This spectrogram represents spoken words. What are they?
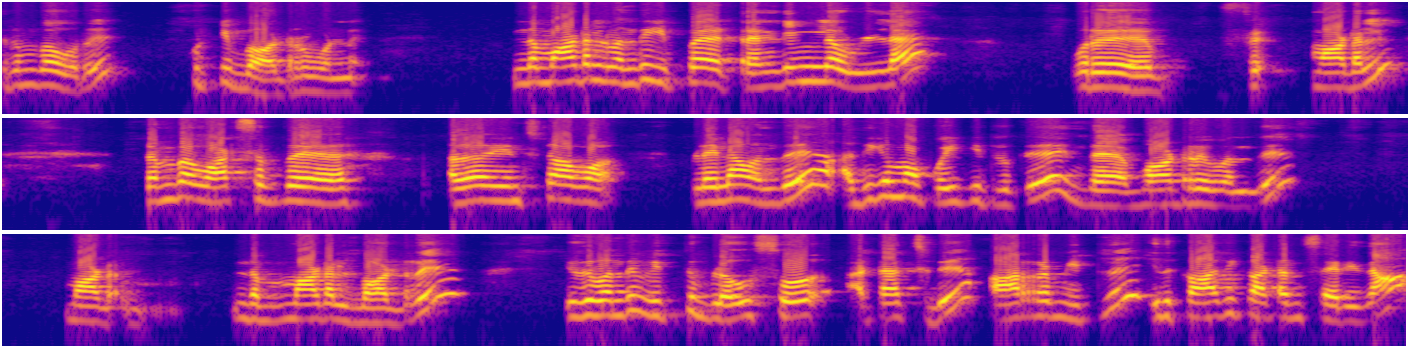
திரும்ப ஒரு குட்டி பார்டர் ஒன்று இந்த மாடல் வந்து இப்போ ட்ரெண்டிங்கில் உள்ள ஒரு மாடல் ரொம்ப வாட்ஸ்அப்பு அதாவது இன்ஸ்டாவிலாம் வந்து அதிகமாக போய்கிட்டு இருக்கு. இந்த பார்டர் வந்து மாடல் இந்த மாடல் பார்டரு இது வந்து வித் பிளவுஸோ அட்டாச்சு ஆறரை மீட்ரு இது காதி காட்டன் சரி தான்.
